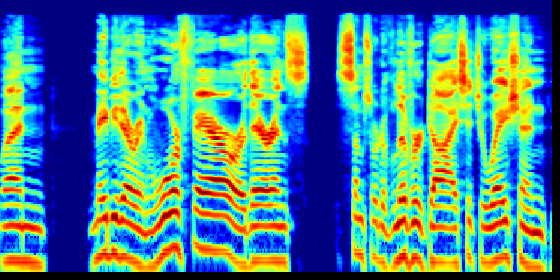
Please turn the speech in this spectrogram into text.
when maybe they're in warfare or they're in some sort of live or die situation.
